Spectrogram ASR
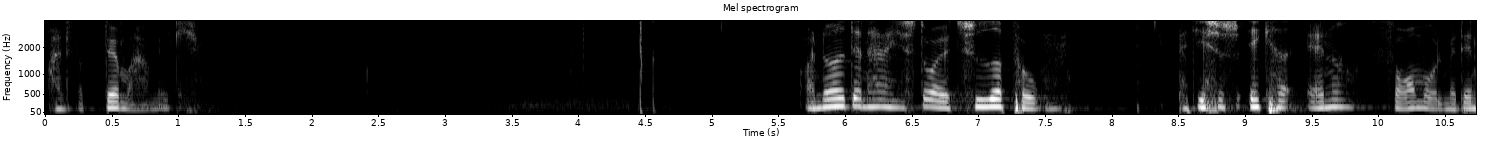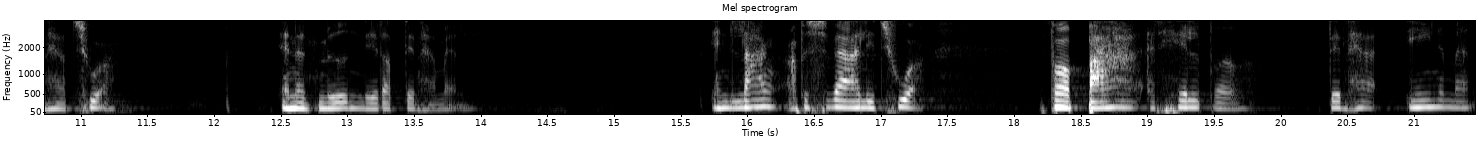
og han fordømmer ham ikke. Og noget af den her historie tyder på, at Jesus ikke havde andet formål med den her tur, end at møde netop den her mand. En lang og besværlig tur, for bare at helbrede den her ene mand.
